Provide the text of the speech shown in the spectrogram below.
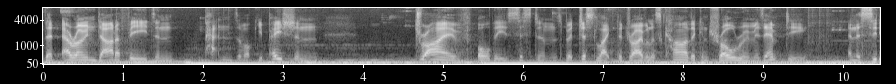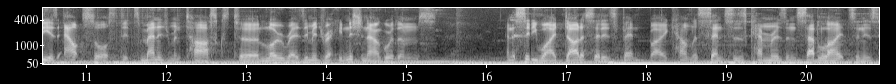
That our own data feeds and patterns of occupation drive all these systems, but just like the driverless car, the control room is empty, and the city has outsourced its management tasks to low res image recognition algorithms. And a citywide data set is fed by countless sensors, cameras, and satellites, and is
